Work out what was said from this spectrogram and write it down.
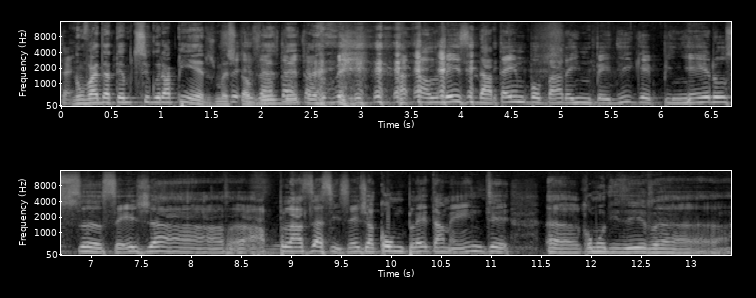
Não, é? não vai dar tempo de segurar Pinheiros, mas Se, talvez, dê... talvez, talvez dá tempo para impedir que Pinheiros uh, seja a plaza assim, seja completamente, uh, como dizer, uh,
